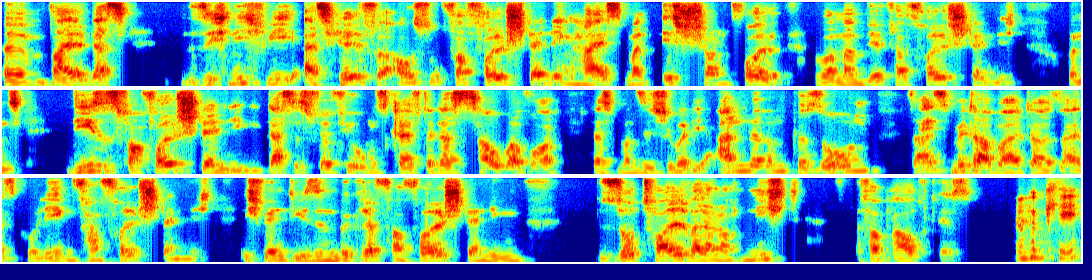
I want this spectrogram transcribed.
ähm, weil das sich nicht wie als Hilfe aussucht. Vervollständigen heißt, man ist schon voll, aber man wird vervollständigt. Und dieses Vervollständigen, das ist für Führungskräfte das Zauberwort, dass man sich über die anderen Personen, sei es Mitarbeiter, sei es Kollegen, vervollständigt. Ich finde diesen Begriff vervollständigen so toll, weil er noch nicht verbraucht ist. Okay.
